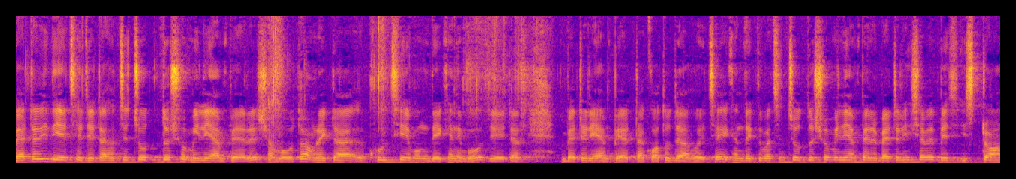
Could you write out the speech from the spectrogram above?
ব্যাটারি দিয়েছে, যেটা হচ্ছে চোদ্দোশো মিলি অ্যাম্পেয়ারের সম্ভবত। আমরা এটা খুলছি এবং দেখে নেব যে এটার ব্যাটারি অ্যাম্পেয়ারটা কত দেওয়া হয়েছে। এখানে দেখতে পাচ্ছেন চোদ্দোশো মিলি অ্যাম্পেয়ারের ব্যাটারি হিসাবে বেশ স্ট্রং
